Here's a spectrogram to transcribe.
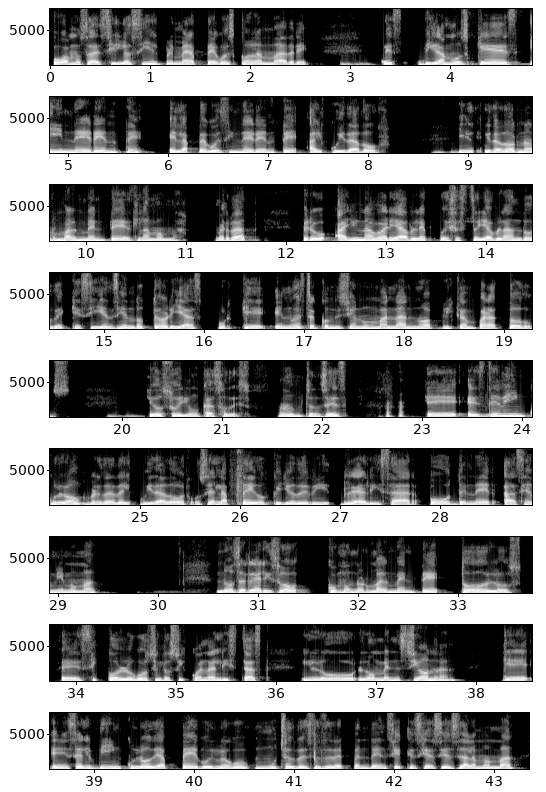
o vamos a decirlo así, el primer apego es con la madre, pues digamos que es inherente, el apego es inherente al cuidador. Y el cuidador normalmente es la mamá, ¿verdad? Pero hay una variable, pues estoy hablando de que siguen siendo teorías porque en nuestra condición humana no aplican para todos. Yo soy un caso de eso. Entonces, eh, este vínculo, ¿verdad? Del cuidador, o sea, el apego que yo debí realizar o tener hacia mi mamá, no se realizó como normalmente todos los eh, psicólogos y los psicoanalistas lo, lo mencionan, que es el vínculo de apego y luego muchas veces de dependencia que se hace hacia la mamá.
